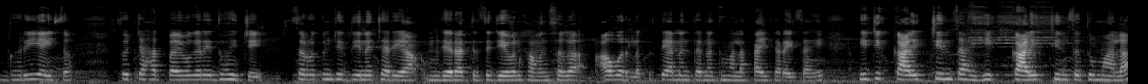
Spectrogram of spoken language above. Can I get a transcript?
घरी यायचं स्वच्छ हातपाय वगैरे धुवायचे सर्व तुमची दिनचर्या म्हणजे रात्रीचं जेवण खावण सगळं आवरलं की त्यानंतर तुम्हाला काय करायचं आहे? ही जी काळी चिंच आहे ही काळी चिंच तुम्हाला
